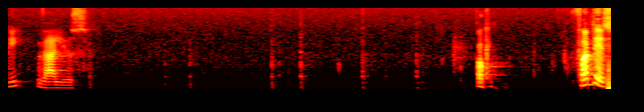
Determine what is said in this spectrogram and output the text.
the values. Okay. For this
